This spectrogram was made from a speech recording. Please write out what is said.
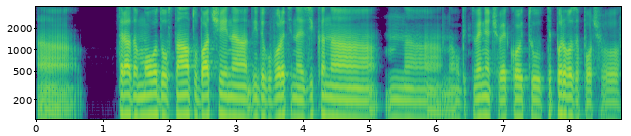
а, трябва да могат да останат обаче и, на, и да говорят и на езика на, на, на обикновения човек, който те първа започва в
